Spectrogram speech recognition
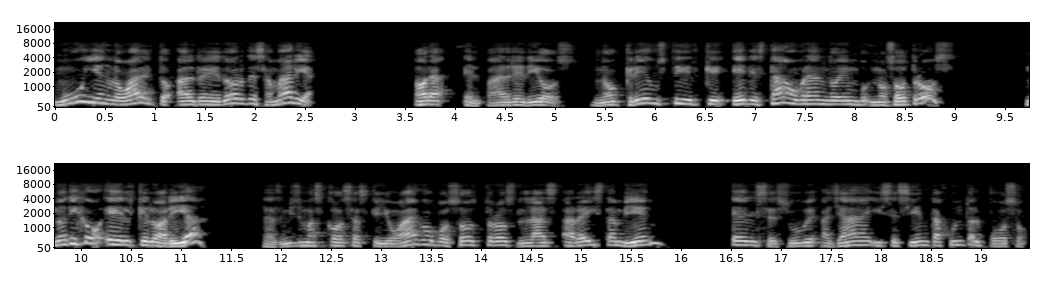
muy en lo alto, alrededor de Samaria. Ahora, el Padre Dios, ¿no cree usted que Él está obrando en nosotros? ¿No dijo Él que lo haría? Las mismas cosas que yo hago, vosotros las haréis también. Él se sube allá y se sienta junto al pozo.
